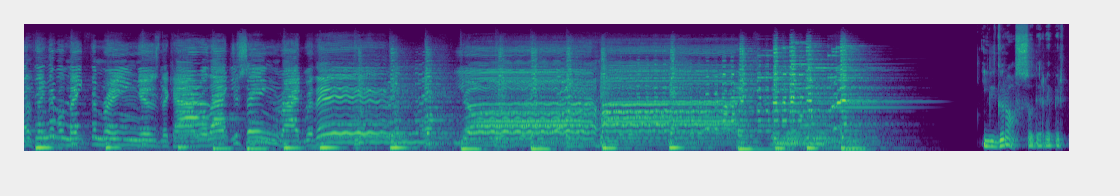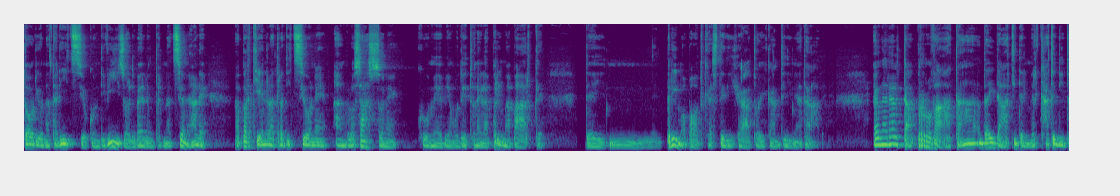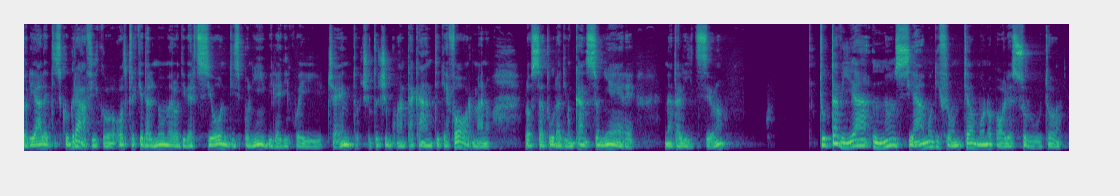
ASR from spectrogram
The thing that will make them ring is the carol that you sing right within your heart. Il grosso del repertorio natalizio condiviso a livello internazionale appartiene alla tradizione anglosassone, come abbiamo detto nella prima parte del primo podcast dedicato ai canti di Natale. È una realtà provata dai dati del mercato editoriale discografico, oltre che dal numero di versioni disponibili di quei 100-150 canti che formano l'ossatura di un canzoniere natalizio, no? Tuttavia non siamo di fronte a un monopolio assoluto.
